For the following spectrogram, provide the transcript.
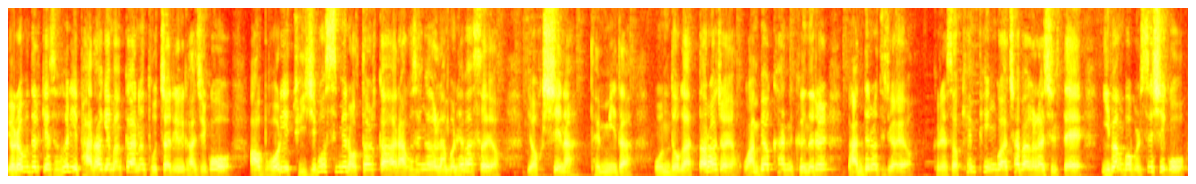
여러분들께서 흔히 바닥에만 까는 돗자리를 가지고 아 머리에 뒤집어 쓰면 어떨까 라고 생각을 한번 해봤어요. 역시나 됩니다. 온도가 떨어져요. 완벽한 그늘을 만들어 드려요. 그래서 캠핑과 차박을 하실 때 이 방법을 쓰시고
